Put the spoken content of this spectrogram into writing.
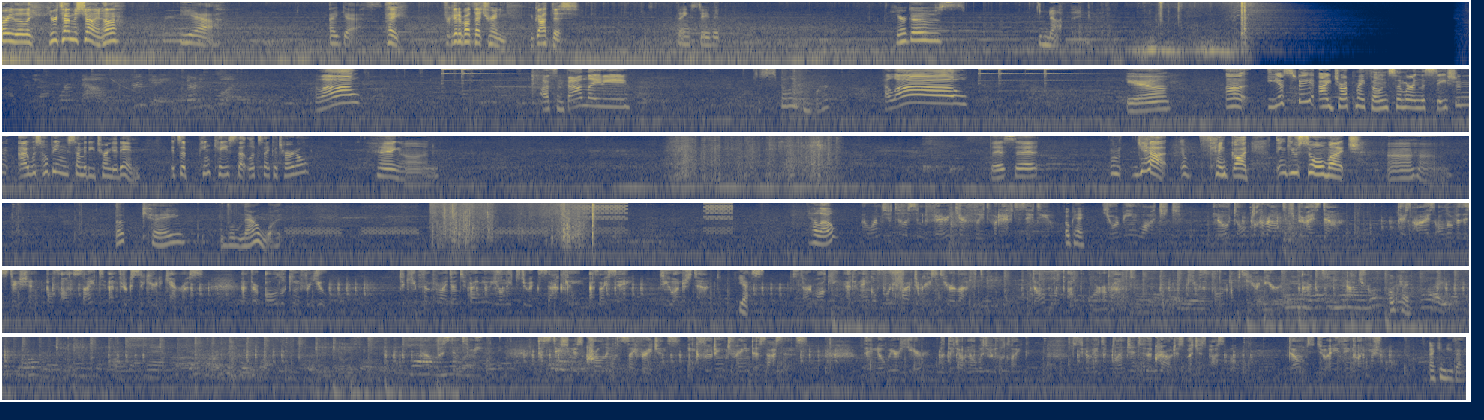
Alright, Lily, your time to shine, huh? Yeah. I guess. Hey, forget about that training. You got this. Thanks, David. Here goes. nothing. Hello? Awesome found lady. Spell even work? Hello? Yeah? Uh, yesterday I dropped my phone somewhere in the station. I was hoping somebody turned it in. It's a pink case that looks like a turtle. Hang on. This it? Mm, yeah. Oh, thank God. Thank you so much. Uh huh. Okay. Well, now what? Hello? I want you to listen very carefully to what I have to say to you. Okay. You're being watched. No, don't look around. Keep your eyes down. There's eyes all over the station, both on site and through security cameras. And they're all looking for you. To keep them from identifying you, you'll need to do exactly as I say. Do you understand? Yes. Start walking at an angle 45 degrees to your left. Don't look up or around. Keep the phone up to your ear. Act natural. Okay. Now listen to me. This station is crawling with Cypher agents, including trained assassins. They know we are here, but they don't know what we look like. So you'll need to blend into the crowd as much as possible. Don't do anything unusual. I can do that.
